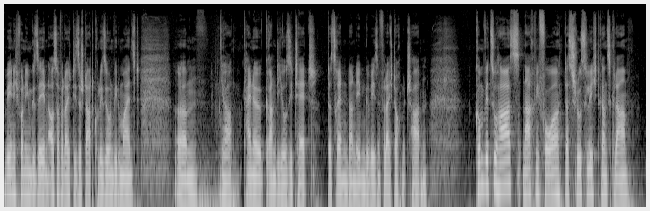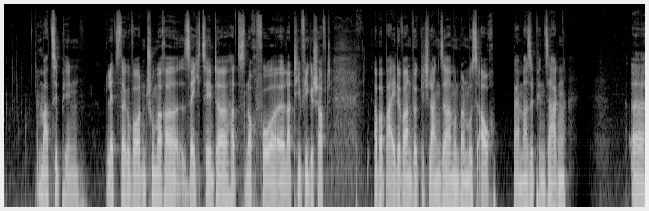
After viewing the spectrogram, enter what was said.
wenig von ihm gesehen, außer vielleicht diese Startkollision, wie du meinst. Ähm, ja, keine Grandiosität das Rennen dann eben gewesen, vielleicht auch mit Schaden. Kommen wir zu Haas, nach wie vor das Schlusslicht, ganz klar. Mazepin letzter geworden, Schumacher 16. hat es noch vor äh, Latifi geschafft. Aber beide waren wirklich langsam und man muss auch bei Mazepin sagen, äh,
